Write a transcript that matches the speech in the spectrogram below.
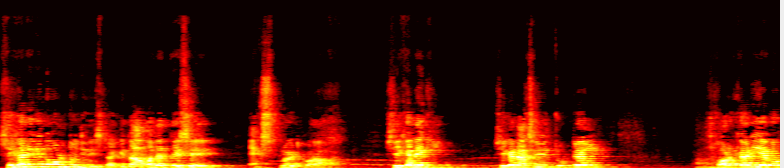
সেখানে কিন্তু উল্টো জিনিসটা, কিন্তু আমাদের দেশে এক্সপ্লয়েট করা হয়। সেখানে কি? সেখানে আছে টোটাল সরকারি এবং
